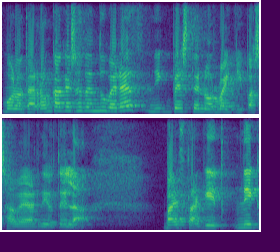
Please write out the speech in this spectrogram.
Bueno, eta erronkak esaten du berez, nik beste norbaiti pasa behar diotela. Ba ez dakit, nik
